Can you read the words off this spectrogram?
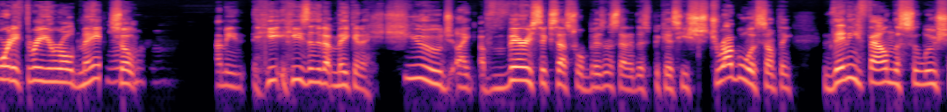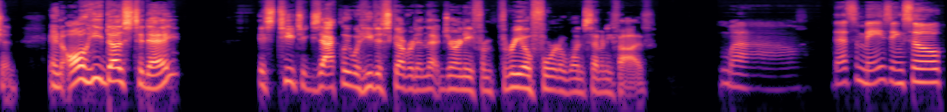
43 year old man so Mhm. I mean he he's ended up making a huge like a very successful business out of this because he struggled with something then he found the solution and all he does today is teach exactly what he discovered in that journey from 304 to 175 Wow, that's amazing. So,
